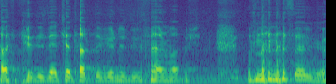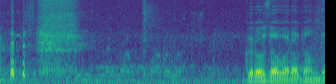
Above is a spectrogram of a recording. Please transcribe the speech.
var. Abi bir düzen chat attı biriniz yüz mermi atmış. Bunlar nasıl ölmüyor? 100 mermi attı bu adam nasıl düştü? Groza var adamda.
